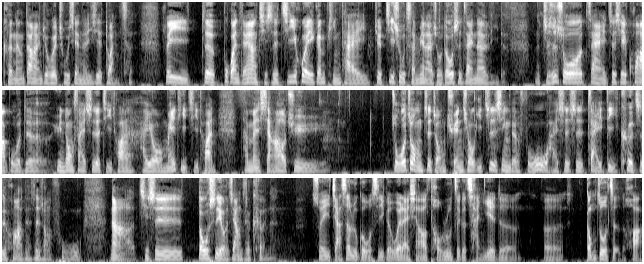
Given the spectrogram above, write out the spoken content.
可能当然就会出现了一些断层。所以这不管怎样，其实机会跟平台就技术层面来说都是在那里的。只是说，在这些跨国的运动赛事的集团，还有媒体集团，他们想要去着重这种全球一致性的服务，还是是在地客制化的这种服务，那其实都是有这样子的可能。所以，假设如果我是一个未来想要投入这个产业的呃工作者的话，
